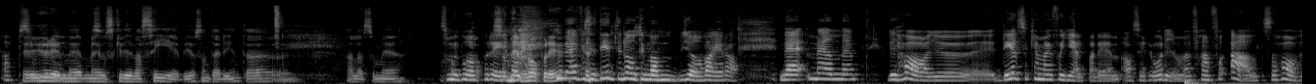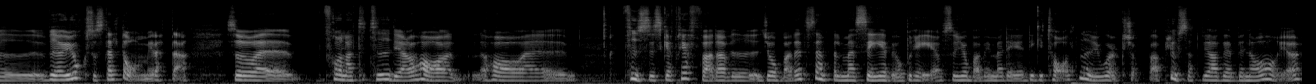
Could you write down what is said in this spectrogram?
absolut. Hur är det med, med att skriva CV och sånt där? Det är inte alla som är som är bra på det. Som är bra på det. Nej precis, det är inte någonting man gör varje dag. Nej men eh, vi har ju, dels så kan man ju få hjälp av, det, av sin rådgivare men framförallt så har vi, vi har ju också ställt om i detta. Så eh, från att tidigare ha, ha eh, fysiska träffar där vi jobbade till exempel med CV och brev så jobbar vi med det digitalt nu i workshoppar. Plus att vi har webbinarier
